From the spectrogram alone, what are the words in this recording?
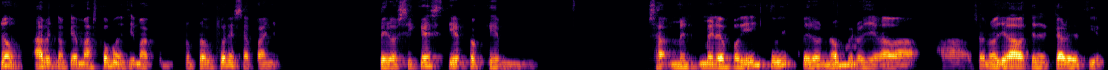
No, Ableton, que es más cómodo, encima, son productores, se apañan. Pero sí que es cierto que, mm, o sea, me, me lo podía intuir, pero no me lo llegaba a, o sea, no llegaba a tener claro de decir,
